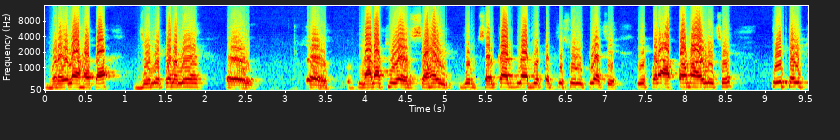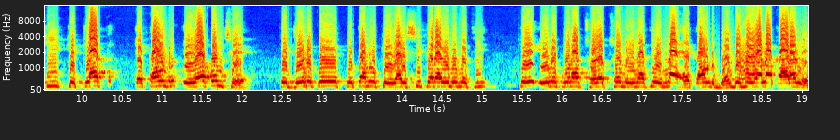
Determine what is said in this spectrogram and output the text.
ભરાયેલા હતા, જેને પણ અમે નાણાકીય સહાય જે સરકારના જે પચીસો રૂપિયા છે એ પણ આપવામાં આવેલું છે. એ પૈકી કેટલાક એકાઉન્ટ એવા પણ છે કે જે લોકોએ પોતાનું કેવાયસી કરાવેલું નથી, કે એ લોકોના છ છ મહિનાથી એમના એકાઉન્ટ બંધ હોવાના કારણે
